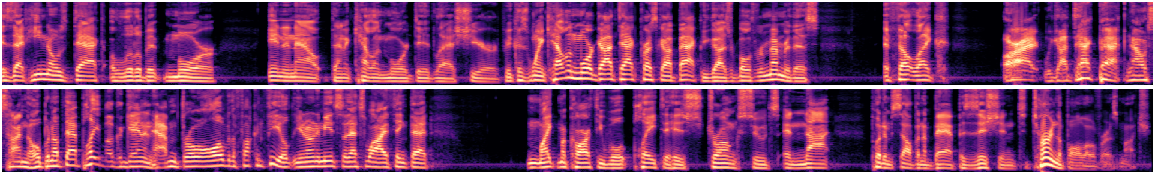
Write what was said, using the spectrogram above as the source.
is that he knows Dak a little bit more in and out than a Kellen Moore did last year. Because when Kellen Moore got Dak Prescott back, you guys are both remember this, it felt like, all right, we got Dak back. Now it's time to open up that playbook again and have him throw all over the fucking field. You know what I mean? So that's why I think that Mike McCarthy will play to his strong suits and not put himself in a bad position to turn the ball over as much.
